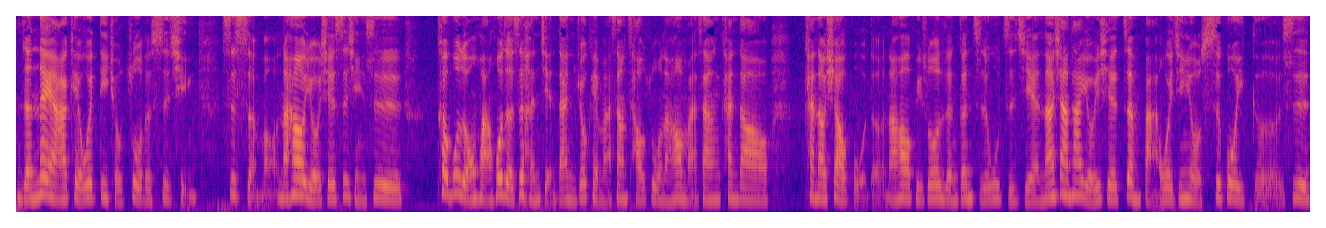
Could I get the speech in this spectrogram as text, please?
人类啊，可以为地球做的事情是什么，然后有些事情是刻不容缓，或者是很简单，你就可以马上操作，然后马上看到。看到效果的，然后比如说人跟植物之间，那像他有一些阵法，我已经有试过一个，是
